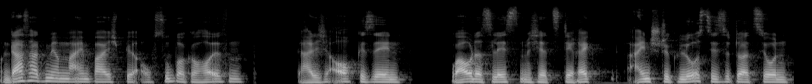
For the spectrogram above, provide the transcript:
Und das hat mir in meinem Beispiel auch super geholfen. Da hatte ich auch gesehen, wow, das lässt mich jetzt direkt ein Stück los, die Situation,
